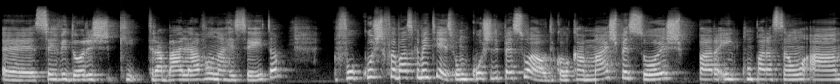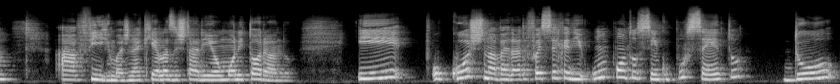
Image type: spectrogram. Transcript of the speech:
é, servidores que trabalhavam na Receita. O custo foi basicamente esse, foi um custo de pessoal, de colocar mais pessoas para, em comparação a a firmas, né, que elas estariam monitorando. E o custo, na verdade, foi cerca de 1,5% do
